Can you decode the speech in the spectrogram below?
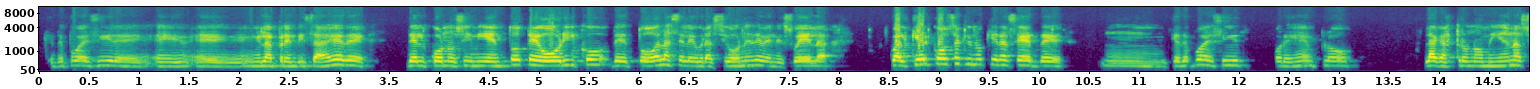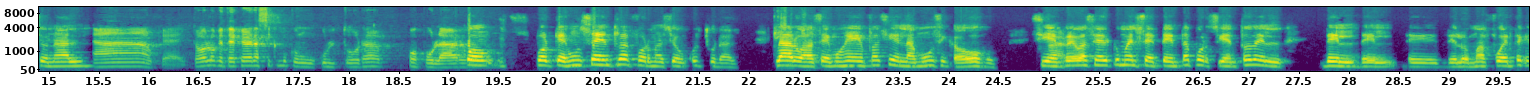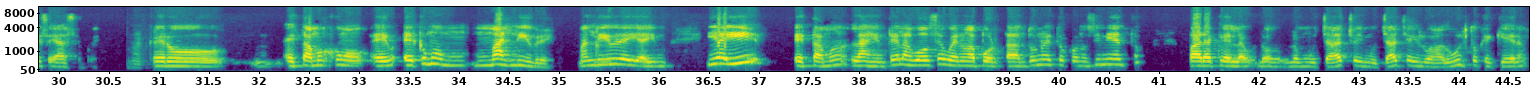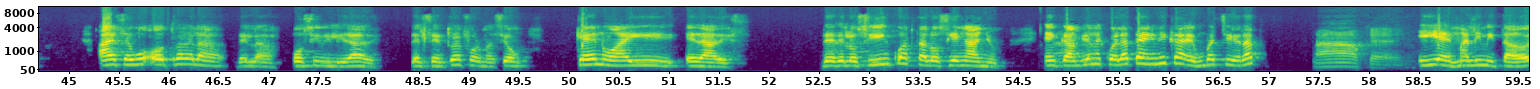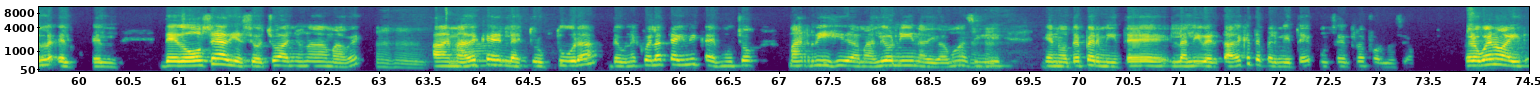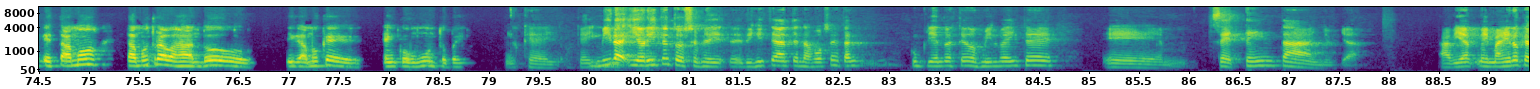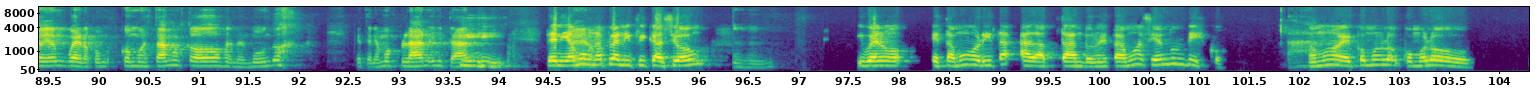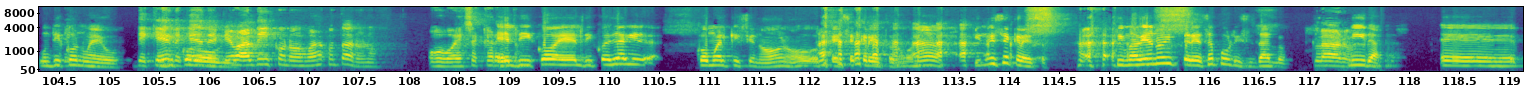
¿qué te puedo decir? En, el aprendizaje de, del conocimiento teórico de todas las celebraciones de Venezuela, cualquier cosa que uno quiera hacer de, mm, ¿qué te puedo decir? Por ejemplo, la gastronomía nacional. Ah, ok. Todo lo que tiene que ver así como con cultura popular. porque es un centro de formación cultural. Claro, hacemos énfasis en la música, ojo. Siempre va a ser como el 70% del, del, del, de, lo más fuerte que se hace. Pues. Pero estamos como, es, como más libre, más libre y ahí, y ahí estamos la gente de las voces, bueno, aportando nuestro conocimiento para que los muchachos y muchachas y los adultos que quieran. Ah, esa es otra de, de las posibilidades del centro de formación, que no hay edades, desde los 5 hasta los 100 años. En ah. cambio, en la escuela técnica es un bachillerato. Ah, ok. Y es más limitado el, el, de 12 a 18 años nada más, ¿ves? Además de que la ah. estructura de una escuela técnica es mucho más rígida, más leonina, digamos así, que no te permite las libertades que te permite un centro de formación. Pero bueno, ahí estamos, estamos trabajando, digamos que en conjunto, pues. Ok, ok. Mira, y ahorita entonces me dijiste antes, las voces están cumpliendo este 2020 70 eh, años ya. Había, me imagino que habían, bueno, como, estamos todos en el mundo, que tenemos planes y tal. teníamos una planificación y bueno, estamos ahorita adaptándonos, estamos haciendo un disco. Vamos a ver cómo lo, cómo lo, un disco nuevo. ¿De qué, de qué, de qué va el disco? ¿Nos vas a contar o no? ¿O es secreto? El disco, el disco es de como el que dice, no, no, es secreto, no, nada. Y no es secreto. Si más bien nos interesa publicitarlo. Claro. Mira, eh,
